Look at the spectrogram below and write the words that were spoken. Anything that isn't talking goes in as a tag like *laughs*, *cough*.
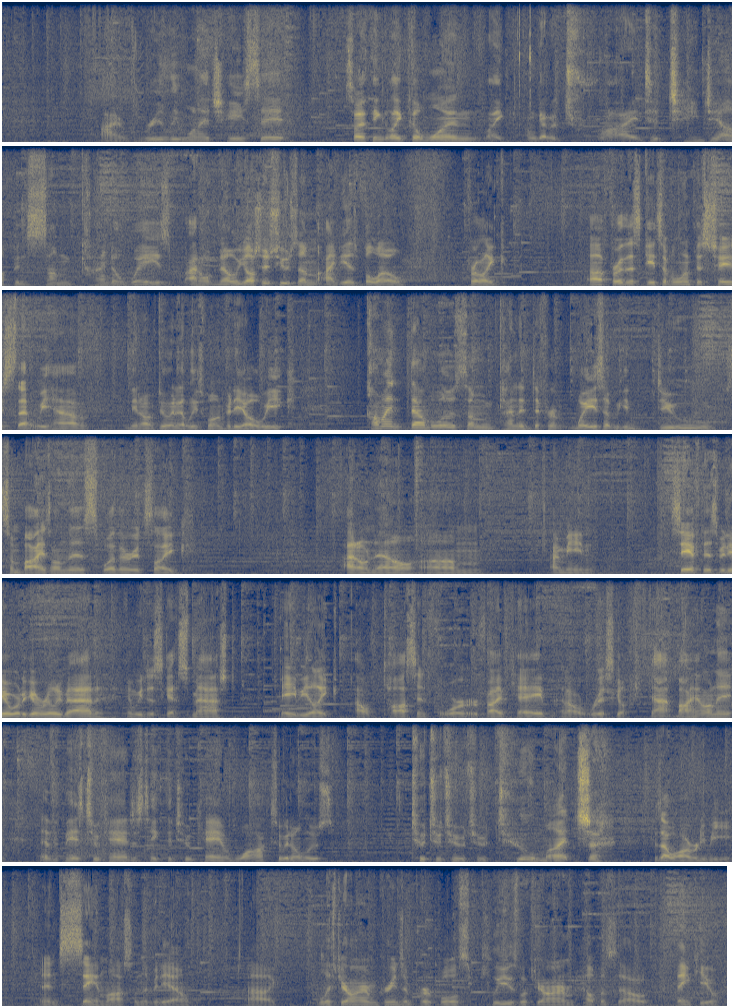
I really want to chase it. So I think like the one, like I'm going to try to change it up in some kind of ways. I don't know. Y'all should shoot some ideas below for like, uh, for this Gates of Olympus chase that we have, you know, of doing at least one video a week. Comment down below some kind of different ways that we could do some buys on this, whether it's like I don't know. Um, I mean, say if this video were to go really bad and we just get smashed, maybe like I'll toss in 4 or 5k and I'll risk a fat buy on it. And if it pays 2k, I just take the 2k and walk so we don't lose too, too, too, too, too much. Because that will already be an insane loss on the video. Uh, lift your arm, greens and purples. Please lift your arm. Help us out. Thank you.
